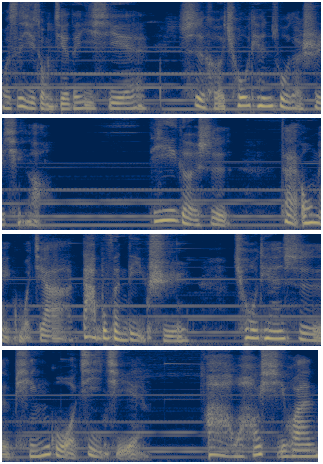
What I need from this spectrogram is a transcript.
我自己总结的一些适合秋天做的事情啊，第一个是在欧美国家，大部分地区秋天是苹果季节啊，我好喜欢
